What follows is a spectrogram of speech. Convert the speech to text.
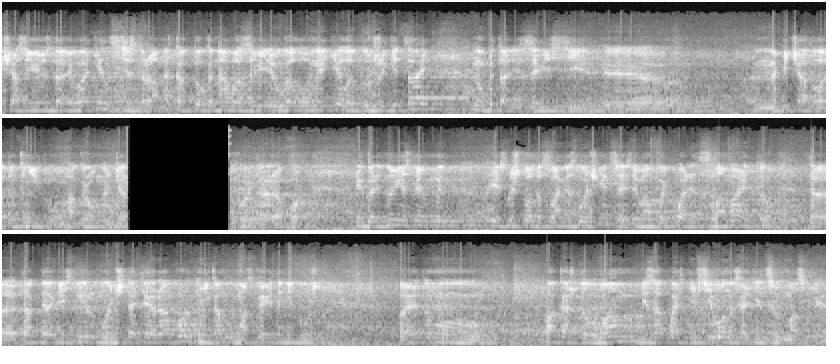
сейчас ее издали в 11 странах, как только на вас завели уголовное дело, тут же Китай, ну, пытались завести, э, напечатал эту книгу огромным какой-то аэропорт. И говорит, ну если, мы, если что-то с вами случится, если вам хоть палец сломает, то, то тогда весь мир будет читать аэропорт, никому в Москве это не нужно. Поэтому пока что вам безопаснее всего находиться в Москве.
